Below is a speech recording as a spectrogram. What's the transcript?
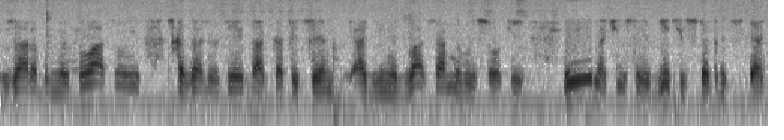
заработную плату, сказали, у тебя и так коэффициент 1,2 самый высокий. И начислили 10 135.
